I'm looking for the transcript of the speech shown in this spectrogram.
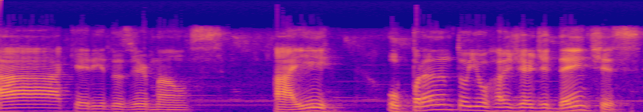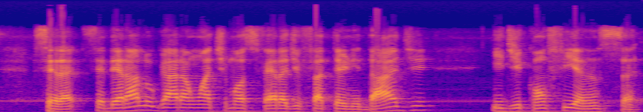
Ah, queridos irmãos, aí o pranto e o ranger de dentes será, cederá lugar a uma atmosfera de fraternidade e de confiança.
